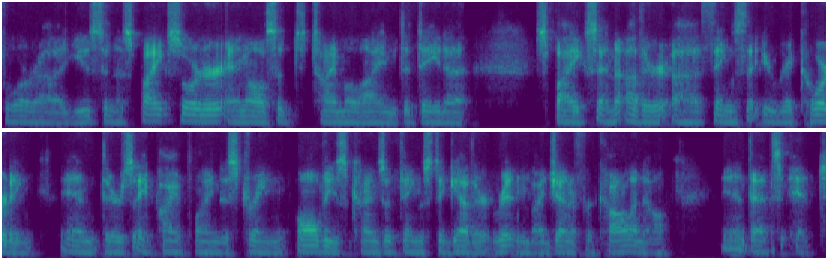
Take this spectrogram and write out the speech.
for uh, use in a spike sorter and also to time align the data spikes and other uh, things that you're recording. And there's a pipeline to string all these kinds of things together written by Jennifer Colonell. And that's it.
